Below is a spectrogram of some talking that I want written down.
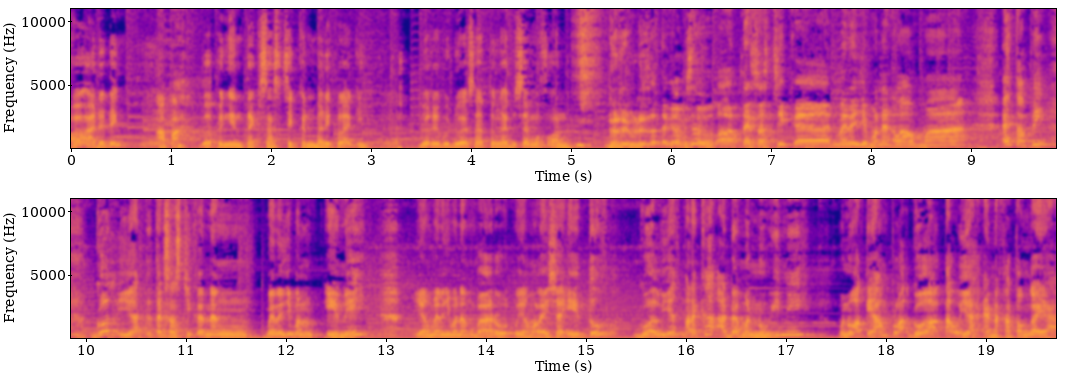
Oh ada deng. Apa? Gue pengen Texas Chicken balik lagi. 2021 nggak bisa move on. 2021 gak bisa move on Texas Chicken manajemen yang lama eh tapi gue lihat di Texas Chicken yang manajemen ini yang manajemen yang baru punya Malaysia itu gue lihat mereka ada menu ini menu ati ampla gue gak tahu ya enak atau enggak ya.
